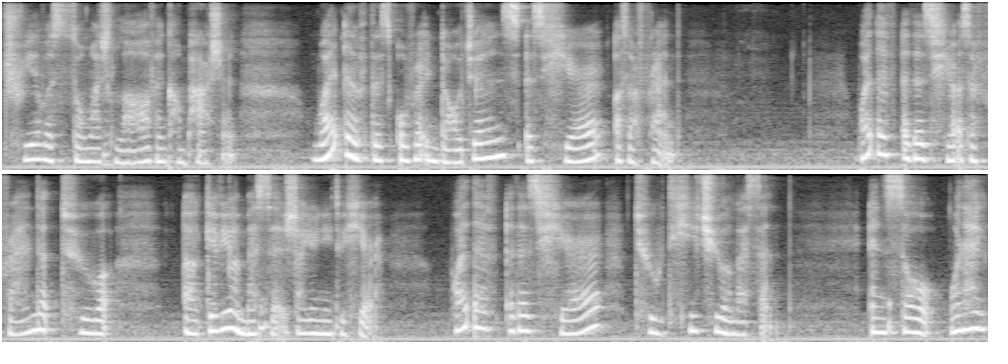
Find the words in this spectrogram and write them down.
treat it with so much love and compassion. What if this overindulgence is here as a friend? What if it is here as a friend to uh, give you a message that you need to hear? What if it is here to teach you a lesson? And so when I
